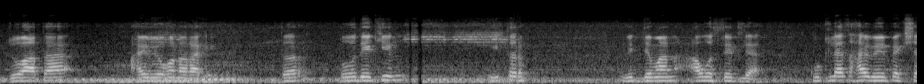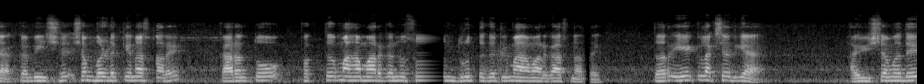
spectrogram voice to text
जो आता हायवे होणार आहे तर तो देखील इतर विद्यमान अवस्थेतल्या कुठल्याच हायवेपेक्षा कमी श शंभर टक्के नसणार आहे कारण तो फक्त महामार्ग नसून द्रुतगती महामार्ग असणार आहे. तर एक लक्षात घ्या आयुष्यामध्ये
